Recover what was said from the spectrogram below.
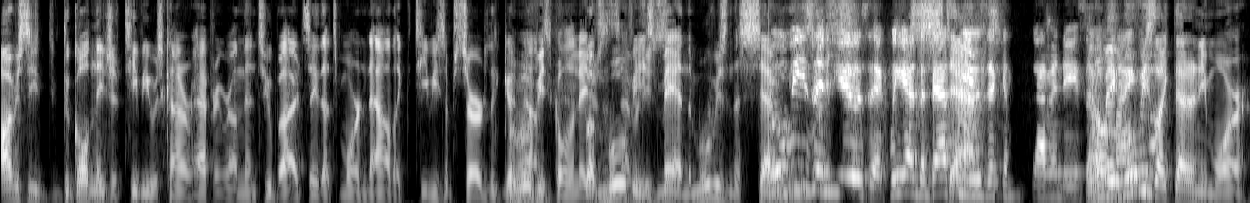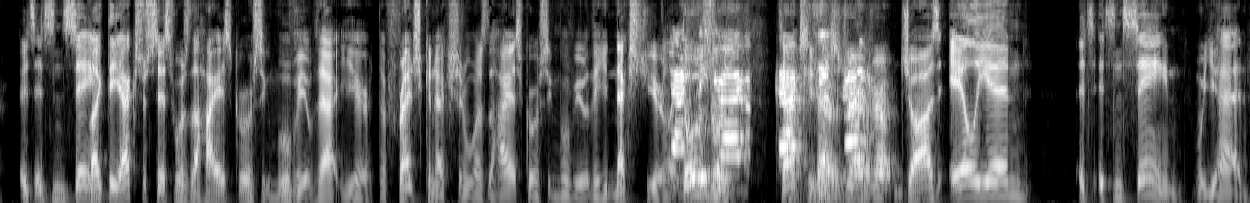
obviously the golden age of TV was kind of happening around then too. But I'd say that's more now. Like TV's absurdly The good. now. movie's golden age. but was the movies, 70s. man, the movies in the seventies. movies and music. We had the best Stacked. music in the seventies. They don't oh make movies like that anymore. It's it's insane. Like The Exorcist was the highest grossing movie of that year. The French Connection was the highest grossing movie of the next year. Like Taxi those were Driver, Taxi Taxi Driver. Driver, Jaws, Alien. It's it's insane what you had.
